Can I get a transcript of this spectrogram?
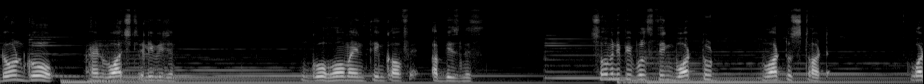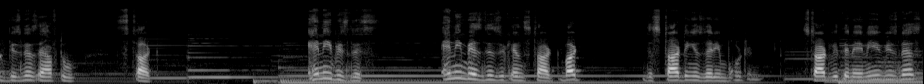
don't go and watch television. Go home and think of a business. So many people think what to what to start what business i have to start. Any business any business you can start but the starting is very important. Start with any business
